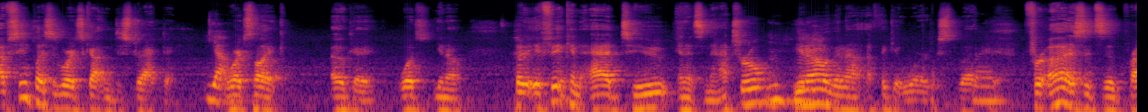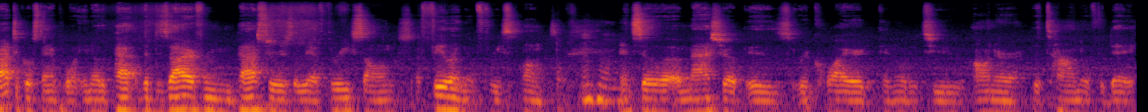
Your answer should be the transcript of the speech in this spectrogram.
i've seen places where it's gotten distracting yeah, where it's like, okay, what's you know, but if it can add to and it's natural, you Mhm. know, then I, I think it works. But right, for us, it's a practical standpoint. You know, the pa- the desire from pastor is that we have three songs, a feeling of three songs, hmm and so a mashup is required in order to honor the time of the day.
